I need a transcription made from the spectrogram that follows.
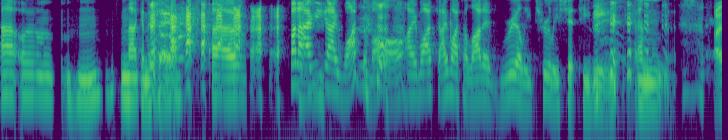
Uh, um, hmm I'm not gonna say. Um, but I mean, I watch them all. I watch. I watch a lot of really, truly shit TV. And I,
